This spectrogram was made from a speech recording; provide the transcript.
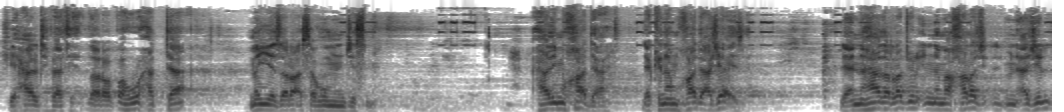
في حال التفاته ضربه حتى ميز رأسه من جسمه. هذه مخادعة لكنها مخادعة جائزة لأن هذا الرجل إنما خرج من أجل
